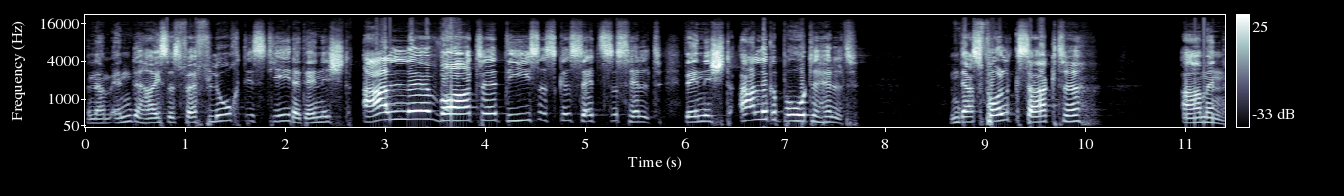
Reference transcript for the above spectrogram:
Und am Ende heißt es, verflucht ist jeder, der nicht alle Worte dieses Gesetzes hält, der nicht alle Gebote hält. Und das Volk sagte, Amen.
